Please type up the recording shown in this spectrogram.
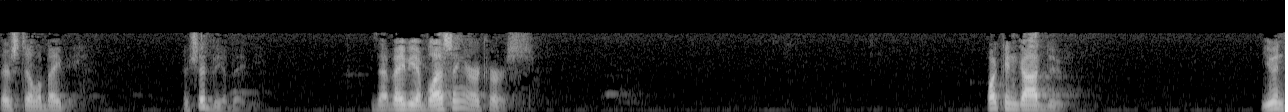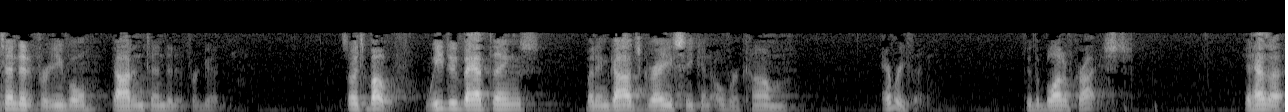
There's still a baby. There should be a baby. Is that baby a blessing or a curse? What can God do? You intended it for evil, God intended it for good. So it's both. We do bad things, but in God's grace, He can overcome everything through the blood of Christ. It has a,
